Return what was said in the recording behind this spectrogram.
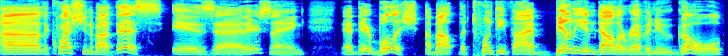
Uh, the question about this is uh, they're saying that they're bullish about the $25 billion revenue goal,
